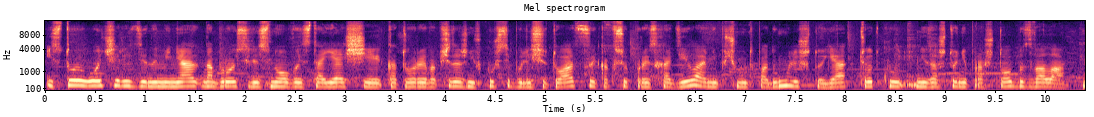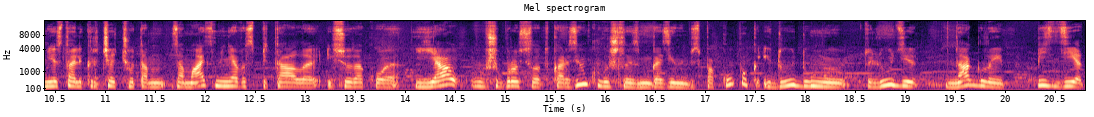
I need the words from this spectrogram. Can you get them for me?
Из той очереди на меня набросились новые стоящие, которые вообще даже не в курсе были ситуации, как все происходило. Они почему-то подумали, что я тетку ни за что ни про что обозвала. Мне стали кричать, что там за мать меня воспитала и все такое. Я, в общем, бросила эту корзинку, вышла из магазина без покупок, иду, иду думаю, люди наглые, пиздец.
